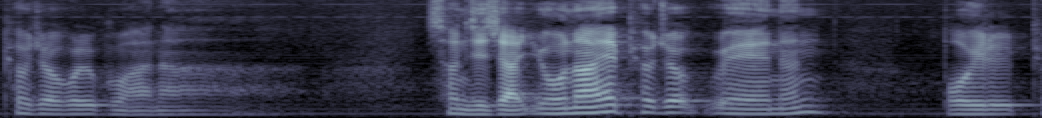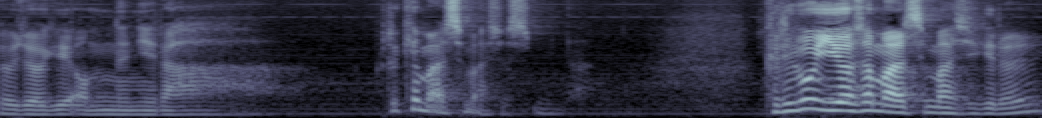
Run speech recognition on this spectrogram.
표적을 구하나 선지자 요나의 표적 외에는 보일 표적이 없느니라 그렇게 말씀하셨습니다. 그리고 이어서 말씀하시기를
